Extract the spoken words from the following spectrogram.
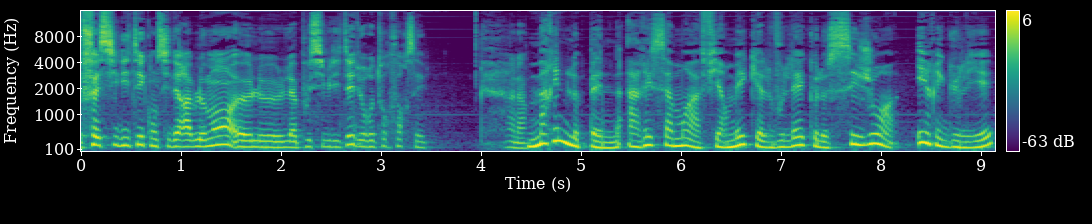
faciliter considérablement la possibilité du retour forcé. Marine Le Pen a récemment affirmé qu'elle voulait que le séjour irrégulier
